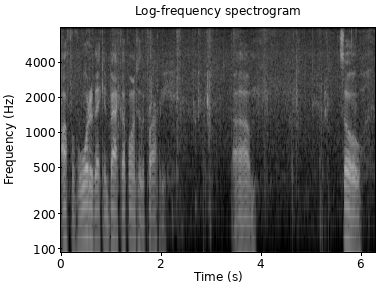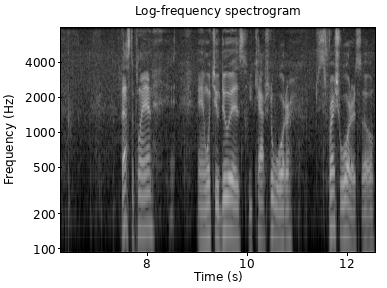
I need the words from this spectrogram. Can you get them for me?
off of water that can back up onto the property. Um, so that's the plan. And what you do is you capture the water, it's fresh water, so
